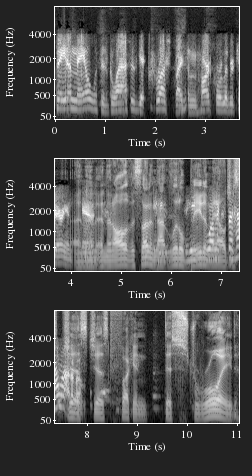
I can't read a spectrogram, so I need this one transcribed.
beta male with his glasses get crushed by some hardcore libertarians. And, then and then all of a sudden that he- little he beta male just hell out of just just fucking destroyed.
